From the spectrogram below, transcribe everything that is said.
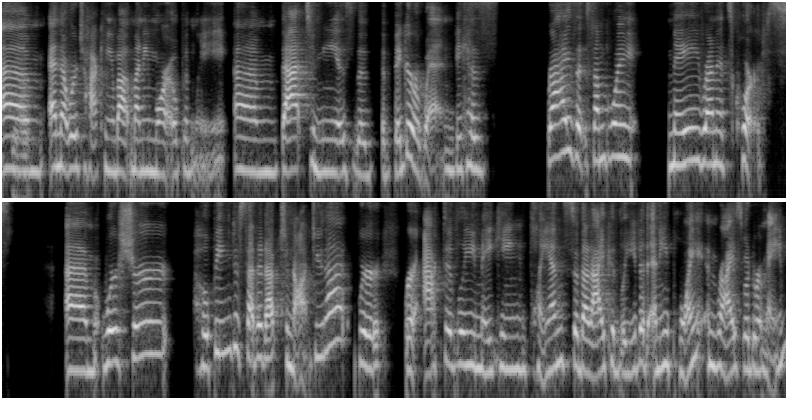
Yeah. Um, and that we're talking about money more openly. Um, that to me is the the bigger win because Rise at some point may run its course um, we're sure hoping to set it up to not do that. We're we're actively making plans so that I could leave at any point and Rise would remain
